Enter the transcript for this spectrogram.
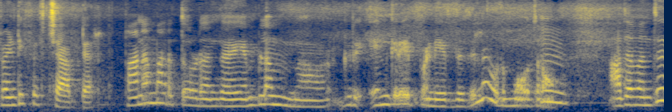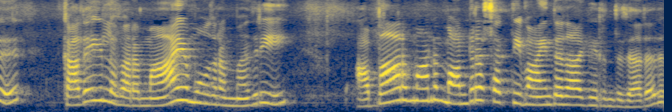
டுவெண்ட்டி ஃபிஃப்த் சாப்டர் பனைமரத்தோட அந்த எம்ப்ளம் என்கிரேவ் பண்ணியிருந்ததுல ஒரு மோதிரம். அதை வந்து கதையில் வர மாய மோதிரம் மாதிரி அபாரமான மந்திர சக்தி வாய்ந்ததாக இருந்தது. அதாவது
